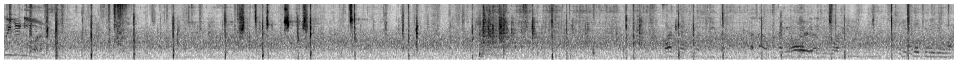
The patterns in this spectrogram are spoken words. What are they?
Where your knees? Anymore.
